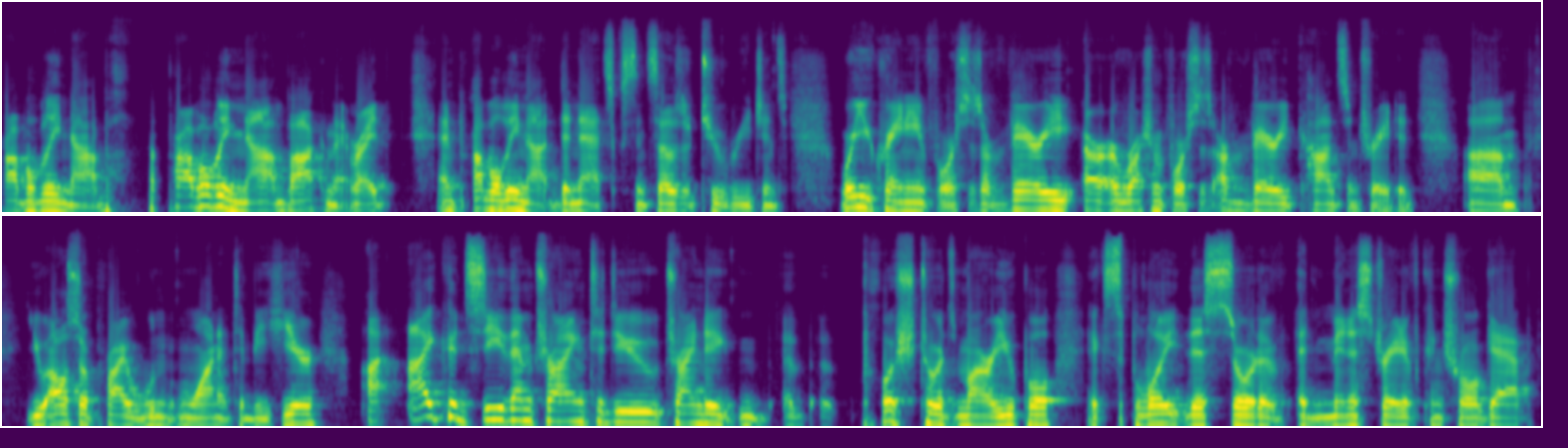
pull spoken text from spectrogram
probably not probably not Bakhmut, right? And probably not Donetsk, since those are two regions where Ukrainian forces are very or Russian forces are very concentrated. Um, you also probably wouldn't want it to be here. I, I could see them trying to do trying to uh, uh, push towards Mariupol, exploit this sort of administrative control gap,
